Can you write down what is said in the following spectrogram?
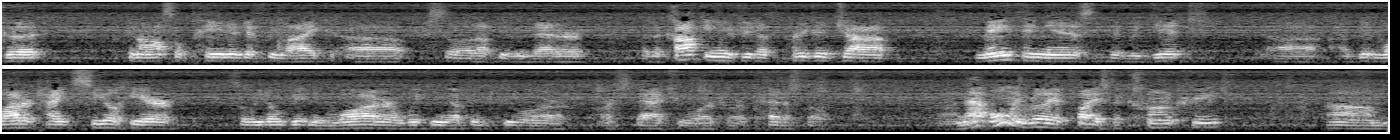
good, we can also paint it if we like, uh, seal it up even better. But the caulking usually does a pretty good job. Main thing is that we get uh, a good watertight seal here so we don't get any water wicking up into our, our statue or to our pedestal. And that only really applies to concrete. Um,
